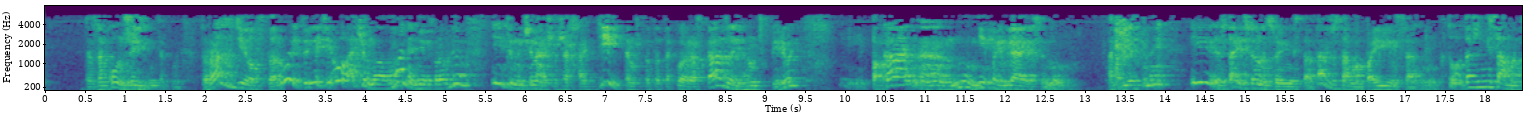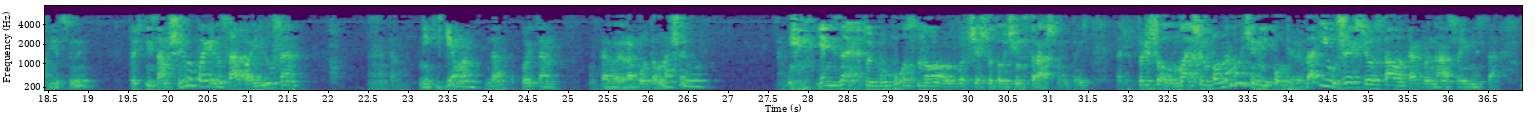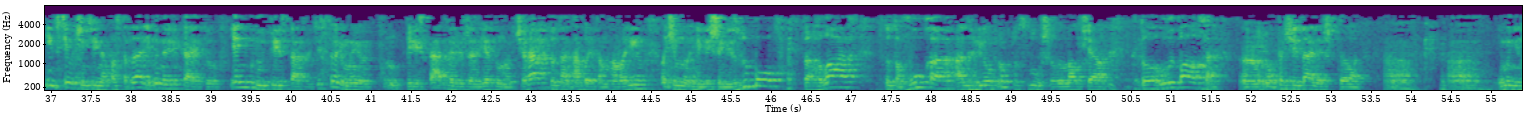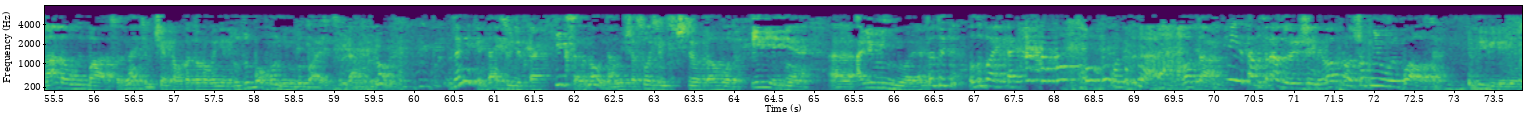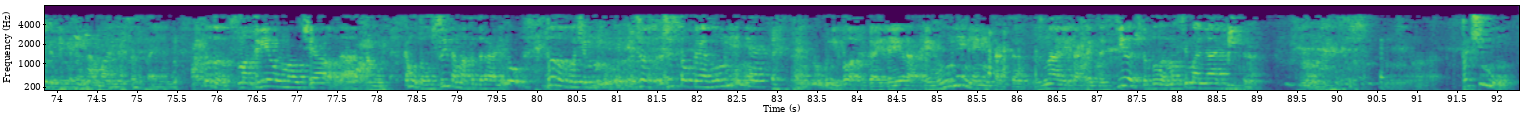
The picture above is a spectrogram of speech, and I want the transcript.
Это закон жизни такой. То раз сделал, второй, третий, о, а что, нормально, нет проблем. И ты начинаешь уже ходить, там что-то такое рассказывать, грудь вперед. И пока э, ну, не появляется ну, ответственный и ставить все на свои места. Так же самое появился ну, кто? Даже не сам ответственный. То есть не сам Шива появился, а появился э, там, некий демон, да, какой-то, который работал на Шиву я не знаю, кто его босс, но вообще что-то очень страшное. То есть пришел младший уполномоченный оперы, да, и уже все стало как бы на свои места. И все очень сильно пострадали. Вы наверняка эту... Я не буду пересказывать историю, мы ее ну, пересказывали уже, я думаю, вчера кто-то об этом говорил. Очень многие лишились зубов, кто глаз, кто-то в ухо отгреб, ну, кто слушал и молчал. Кто улыбался, э, ну, посчитали, что ему не надо улыбаться. Знаете, у человека, у которого нет зубов, он не улыбается. Да? Ну, заметили, да, если будет как фикса, ну, там еще с 84 -го года, передняя э, алюминиевая, то ты улыбаешься так, вот, так. И там сразу решили вопрос, чтобы не улыбался. Выбили нормальное состояние. Кто-то смотрел и молчал, да, кому-то усы там отодрали. Ну, было, в общем, ну, жестокое оглумление. Ну, у них была какая-то иерархия оглумления, они как-то знали, как это сделать, чтобы было максимально обидно. Почему?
